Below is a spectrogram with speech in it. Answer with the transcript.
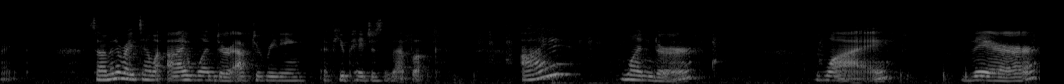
Right. So I'm going to write down what I wonder after reading a few pages of that book. I wonder why there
